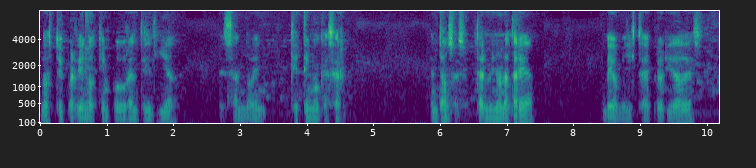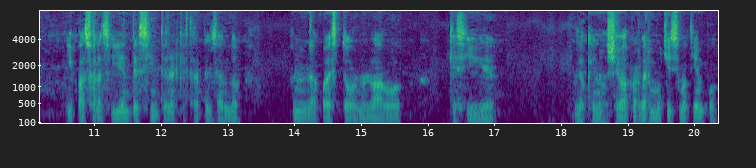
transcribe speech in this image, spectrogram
no estoy perdiendo tiempo durante el día pensando en qué tengo que hacer. Entonces, termino una tarea, veo mi lista de prioridades y paso a la siguiente sin tener que estar pensando, mm, hago esto, no lo hago, que sigue, lo que nos lleva a perder muchísimo tiempo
